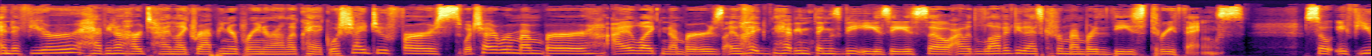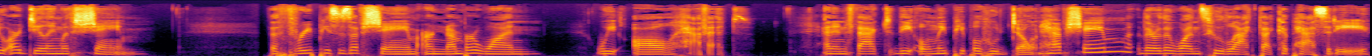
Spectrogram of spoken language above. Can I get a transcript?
And if you're having a hard time, like wrapping your brain around, like, okay, like, what should I do first? What should I remember? I like numbers. I like having things be easy. So I would love if you guys could remember these three things. So if you are dealing with shame, the three pieces of shame are number one, we all have it. And in fact, the only people who don't have shame, they're the ones who lack that capacity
